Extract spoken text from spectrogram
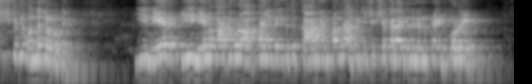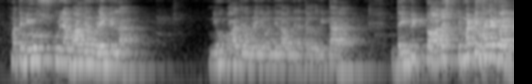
ಶಿಕ್ಷಕರಲ್ಲಿ ಒಂದೇ ಕೇಳ್ಕೊಳ್ತೇನೆ. ಈ ನೇರ ಈ ನೇಮಕಾತಿಗಳು ಆಗ್ತಾ ಇಲ್ಲ, ಇದಕ್ಕೆ ಕಾರಣ ಏನಪ್ಪ ಅಂದ್ರೆ ಅತಿಥಿ ಶಿಕ್ಷಕರ ಇದನ್ನ ನೆನಪಿನ ಇಟ್ಕೊಡ್ರಿ. ಮತ್ತು ನೀವು ಸ್ಕೂಲ್ನಾಗ ಭಾಳ ದಿನ ಉಳಿಯಂಗಿಲ್ಲ. ನೀವು ಭಾಳ ದಿನ ಉಳಿಯಂಗಿಲ್ಲ, ಒಂದಿಲ್ಲ, ಒಂದಿನ ತೆಗೆದು ಹೋಗಿತ್ತಾರ ದಯವಿಟ್ಟು ಆದಷ್ಟು ಮಟ್ಟಿಗೆ ಹೊರಗಡೆ ಬರ್ರಿ.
